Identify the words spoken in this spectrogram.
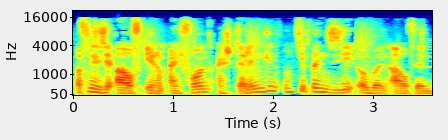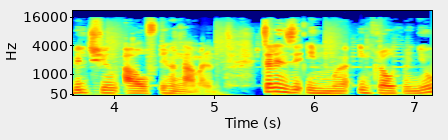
Öffnen Sie auf Ihrem iPhone Einstellungen und tippen Sie oben auf dem Bildschirm auf Ihren Namen. Stellen Sie im iCloud-Menü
